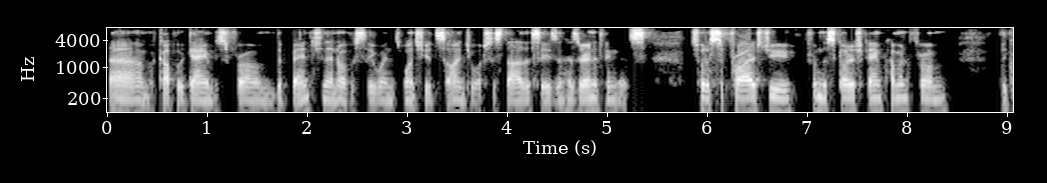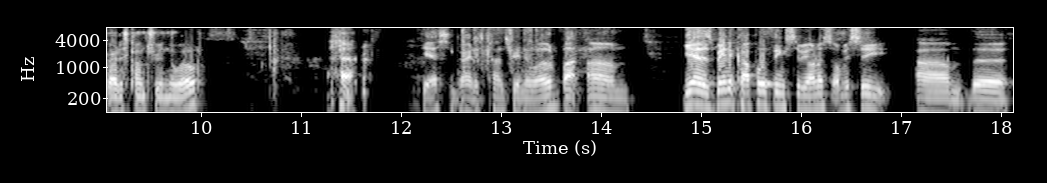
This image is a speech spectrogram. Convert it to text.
um, a couple of games from the bench, and then obviously, when once you'd signed, you watched the start of the season. Has there anything that's sort of surprised you from the Scottish game coming from the greatest country in the world?" yes, the greatest country in the world, but um, yeah, there's been a couple of things to be honest. Obviously, um, the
